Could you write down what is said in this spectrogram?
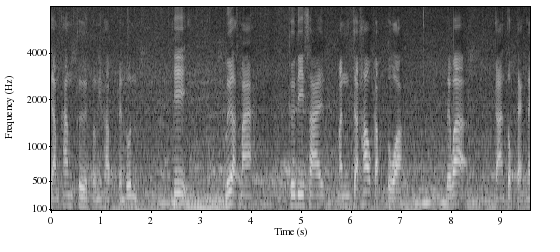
ยามค่ำคืนตรงนี้ครับ เป็นรุ่นที่เลือกมา คือดีไซน์มันจะเข้ากับตัว เรียกว่าการตกแต่งใน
